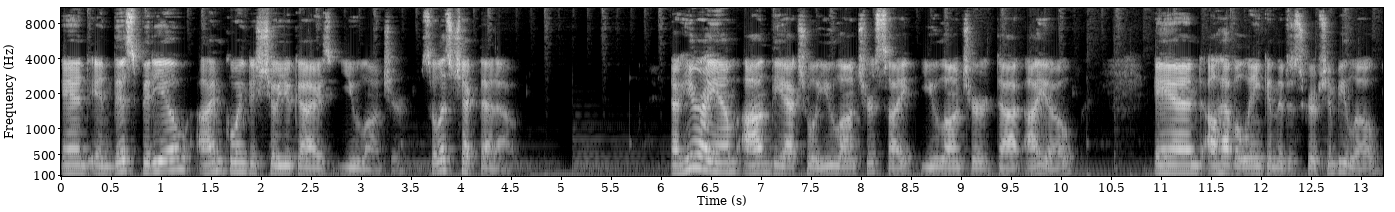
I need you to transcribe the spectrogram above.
And in this video, I'm going to show you guys uLauncher. So let's check that out. Now here I am on the actual uLauncher site, ulauncher.io, and I'll have a link in the description below.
